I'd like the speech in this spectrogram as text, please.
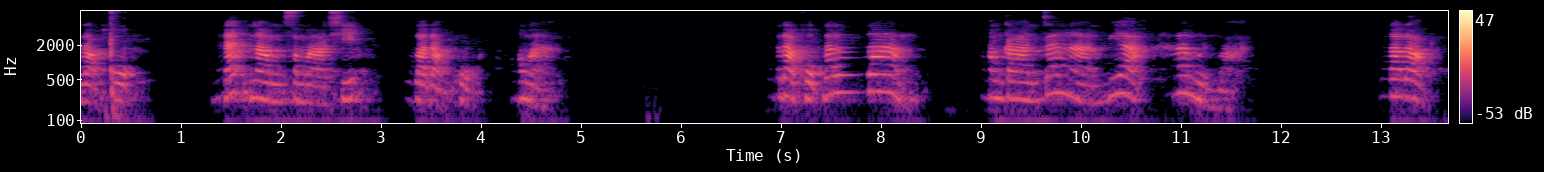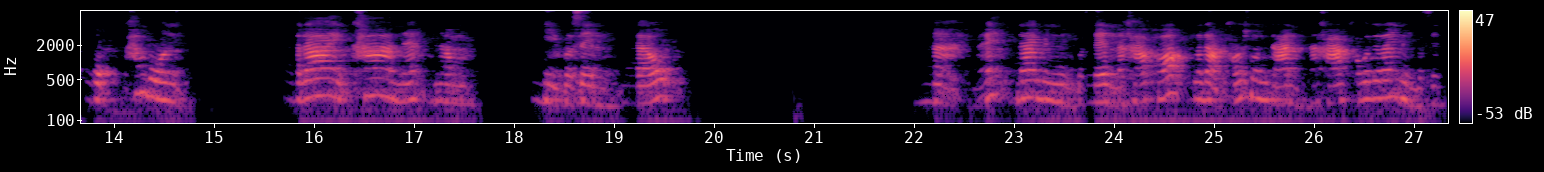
ระดับ 6 แนะนำสมาชิกระดับ 6 เข้ามา ระดับ 6 ด้านล่างทำการแจ้งงานเบี้ย 50,000 บาท ระดับ 6 ข้างบน จะได้ค่าแนะนำกี่เปอร์เซ็นต์แล้วอ่าเห็น ได้เป็นหนึ่งเปอร์เซ็นต์นะคะ เพราะระดับเขาชนกันนะคะเขาก็จะได้หนึ่งเปอร์เซ็นต์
